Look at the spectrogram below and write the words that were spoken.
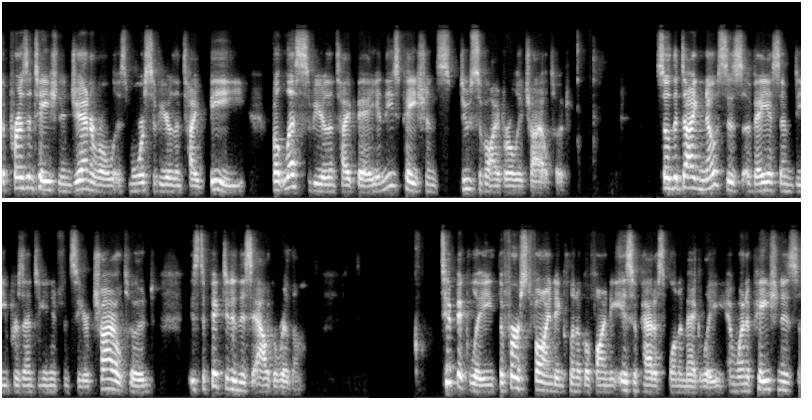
The presentation in general is more severe than type B, but less severe than type A, and these patients do survive early childhood. So the diagnosis of ASMD presenting in infancy or childhood is depicted in this algorithm. Typically, the first finding, clinical finding, is hepatosplenomegaly. And when a patient is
